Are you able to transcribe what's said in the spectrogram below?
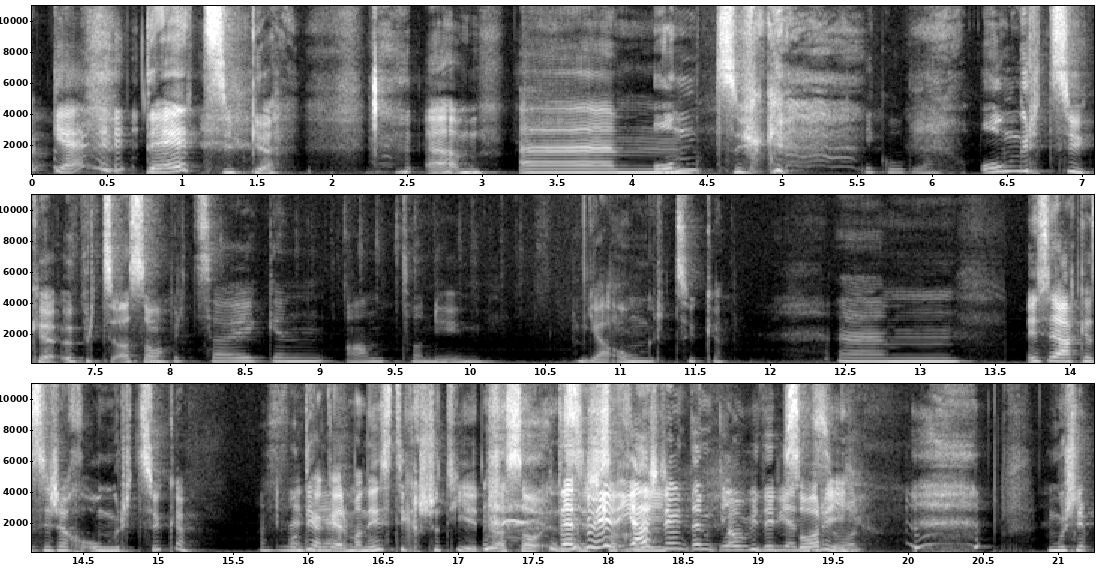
okay. Dezügen. ähm, Ähm, Unzügen. ich google. Unterzügen. Über, also, Überzeugen, Antonym. ja, Unterzügen. Ähm, Ich sage, es ist auch Unterzügen. also Und ich habe ja. Germanistik studiert. Also, das Das ist so ja, stimmt, dann glaube ich dir jedes Sorry. Musst nicht,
